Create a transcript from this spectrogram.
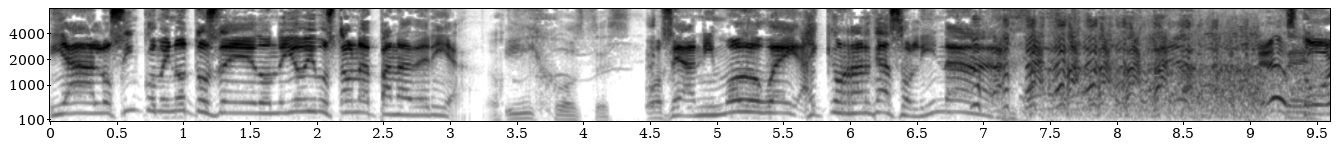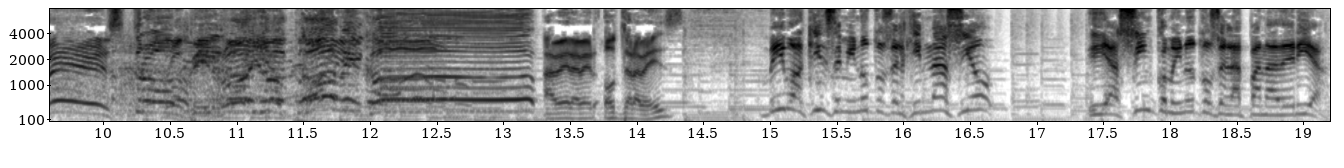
Y a los 5 minutos de donde yo vivo está una panadería. Hijos de... O sea, ni modo, güey. Hay que ahorrar gasolina. Esto es Tropirollo Cómico. A ver, a ver, otra vez. Vivo a 15 minutos del gimnasio y a 5 minutos de la panadería.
